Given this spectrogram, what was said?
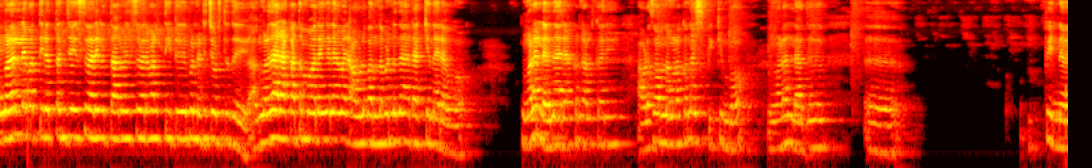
നിങ്ങളല്ലേ പത്തിരുപത്തഞ്ച് വയസ്സ് വരെ ഇരുപത്താറ് വയസ്സ് വരെ വളർത്തിയിട്ട് പെണ്ണടിച്ചു കൊടുത്തത്. നിങ്ങൾ നേരാക്കാത്ത മോനെ എങ്ങനെ അവൾ വന്ന പെണ്ണ് നേരാക്കിയ നേരാവുമോ നിങ്ങളല്ലേ നേരാക്കേണ്ട ആൾക്കാർ അവളെ സ്വർണങ്ങളൊക്കെ നശിപ്പിക്കുമ്പോൾ നിങ്ങളല്ല അത് പിന്നെ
